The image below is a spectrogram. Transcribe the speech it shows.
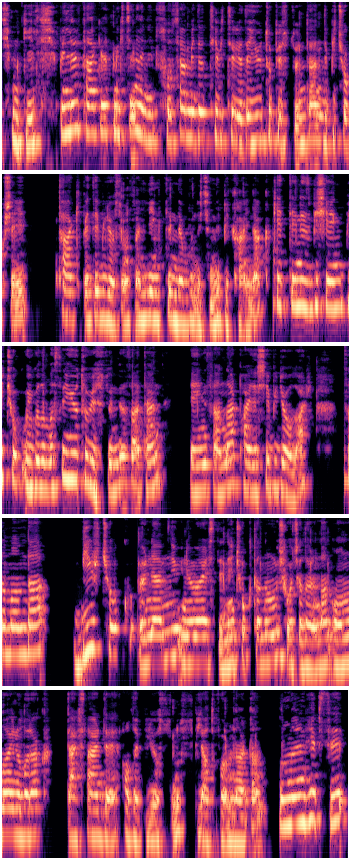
Şimdi gelişmeleri takip etmek için hani sosyal medya, Twitter ya da YouTube üstünden de birçok şeyi takip edebiliyorsunuz. Yani LinkedIn de bunun içinde bir kaynak. Ettiğiniz bir şeyin birçok uygulaması YouTube üstünde zaten e, insanlar paylaşabiliyorlar. Zamanda birçok önemli üniversitenin çok tanınmış hocalarından online olarak dersler de alabiliyorsunuz platformlardan. Bunların hepsi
